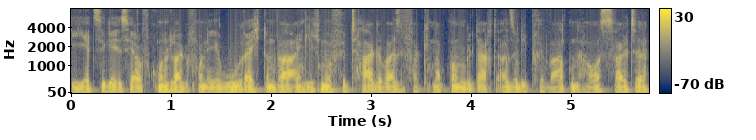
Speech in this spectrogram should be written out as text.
die jetzige ist ja auf Grundlage von EU-Recht und war eigentlich nur für tageweise Verknappung gedacht. Also die privaten Haushalte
